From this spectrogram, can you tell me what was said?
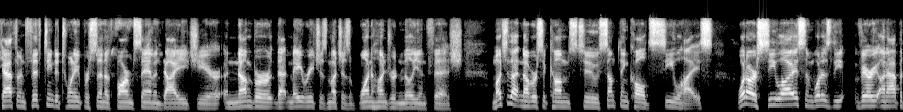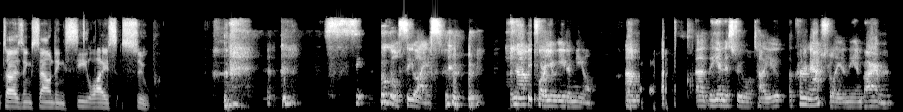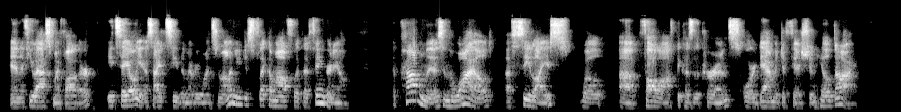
Catherine, 15 to 20% of farmed salmon die each year, a number that may reach as much as 100 million fish. Much of that number succumbs to something called sea lice. What are sea lice and what is the very unappetizing sounding sea lice soup? Google sea lice, not before you eat a meal. Um, uh, the industry will tell you occur naturally in the environment. And if you ask my father, he'd say, Oh, yes, I'd see them every once in a while. And you just flick them off with a fingernail. The problem is in the wild, a sea lice will uh, fall off because of the currents or damage a fish and he'll die.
